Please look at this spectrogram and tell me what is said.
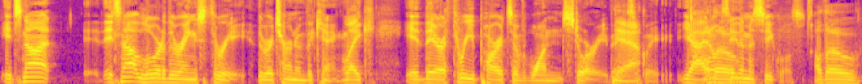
it's not. It's not Lord of the Rings three, The Return of the King. Like it, they are three parts of one story, basically. Yeah, I don't Although- see them as sequels. Although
